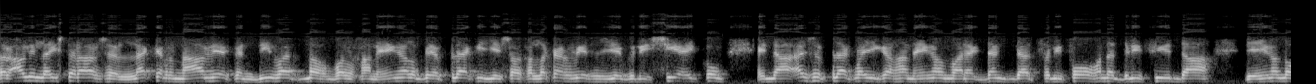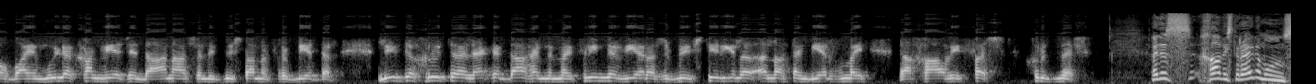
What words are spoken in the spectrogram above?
vir al die luisteraars 'n lekker naweek en die wat nog wil gaan hengel op 'n plekkie jy sal gelukkig wees as jy by die see uitkom en daar is 'n plek waar jy kan gaan hengel maar ek dink dat vir die volgende 3 4 dae die hengel nog baie moeilik gaan wees en daarna sal die toestande verbeter. Liefde groete 'n lekker dag en my vriende weer asseblief stuur julle inligting weer vir my dan gaan we vis groetnis Dit is Gawie Strydom ons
